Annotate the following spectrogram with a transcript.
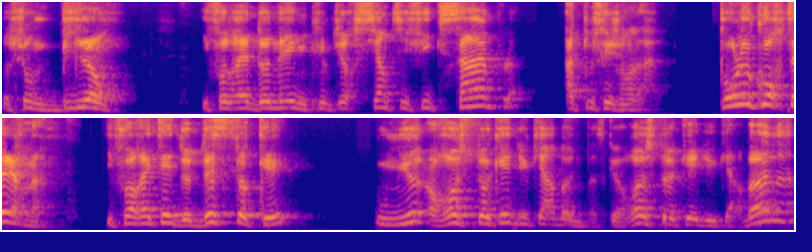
Notion de bilan. Il faudrait donner une culture scientifique simple à tous ces gens-là. Pour le court terme, il faut arrêter de déstocker ou mieux restocker du carbone. Parce que restocker du carbone,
